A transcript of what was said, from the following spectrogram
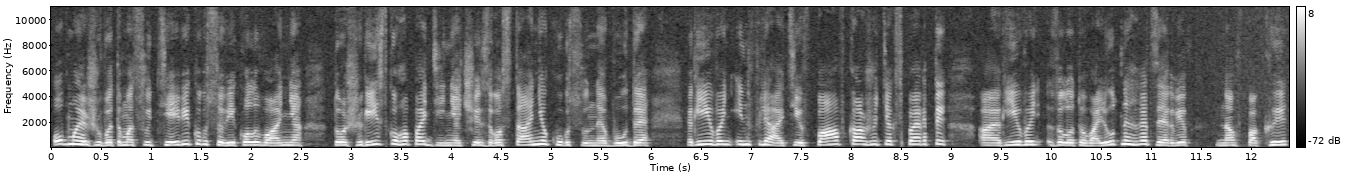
обмежуватиме суттєві курсові коливання, тож різкого падіння чи зростання курсу не буде. Рівень інфляції впав, кажуть експерти, а рівень золотовалютних резервів навпаки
